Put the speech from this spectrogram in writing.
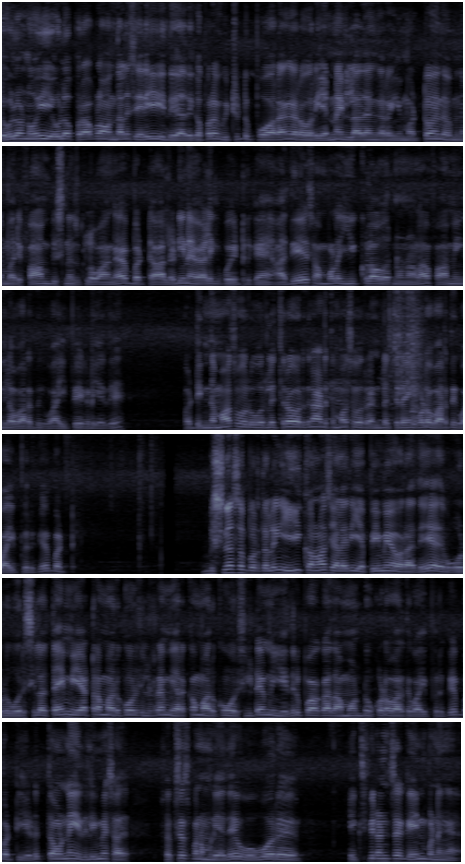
எவ்வளோ நோய் எவ்வளோ ப்ராப்ளம் வந்தாலும் சரி இது அதுக்கப்புறம் விட்டுட்டு போகிறேங்கிற ஒரு எண்ணம் இல்லாதங்கிறவங்க மட்டும் இந்த இந்த மாதிரி ஃபார்ம் பிஸ்னஸ்க்குள்ளே வாங்க. பட் ஆல்ரெடி நான் வேலைக்கு போயிட்டுருக்கேன். அதே சம்பளம் ஈக்குவலாக வரணுன்னாலாம் ஃபார்மிங்கில் வரதுக்கு வாய்ப்பே கிடையாது. பட் இந்த மாதம் ஒரு ஒரு லட்ச ரூபா வருதுன்னா அடுத்த மாதம் ஒரு ரெண்டு லட்ச ரூபாயும் கூட வரதுக்கு வாய்ப்பு இருக்குது பட் பிஸ்னஸை பொறுத்தவரைக்கும் ஈக்குவலான சேலரி எப்பயுமே வராது. அது ஒரு ஒரு சில டைம் ஏற்றமாக இருக்கும் ஒரு சில டைம் இறக்கமாக இருக்கும். ஒரு சில டைம் நீங்கள் எதிர்பார்க்காத அமௌண்ட்டும் கூட வரதுக்கு வாய்ப்பு இருக்குது பட் எடுத்தவொடனே எதுலேயுமே ச சக்ஸஸ் பண்ண முடியாது. ஒவ்வொரு எக்ஸ்பீரியன்ஸை கெயின் பண்ணுங்கள்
